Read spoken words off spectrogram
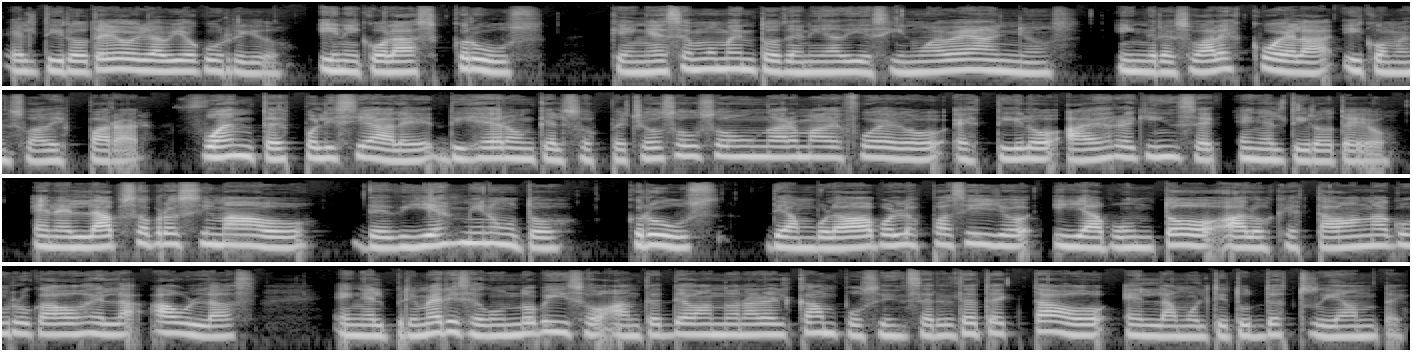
El tiroteo ya había ocurrido y Nicolás Cruz, que en ese momento tenía 19 años, ingresó a la escuela y comenzó a disparar. Fuentes policiales dijeron que el sospechoso usó un arma de fuego estilo AR-15 en el tiroteo. En el lapso aproximado de 10 minutos, Cruz deambulaba por los pasillos y apuntó a los que estaban acurrucados en las aulas en el primer y segundo piso antes de abandonar el campus sin ser detectado en la multitud de estudiantes.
